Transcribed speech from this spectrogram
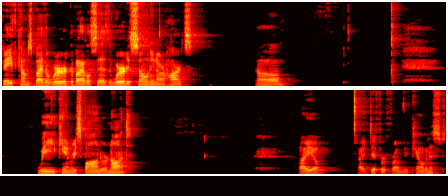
faith comes by the Word. The Bible says the Word is sown in our hearts um, we can respond or not. I, um, I differ from the Calvinist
